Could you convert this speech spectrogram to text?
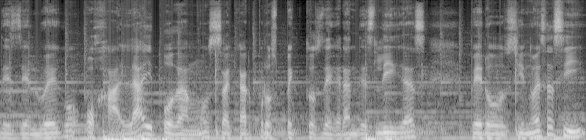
Desde luego, ojalá y podamos sacar prospectos de grandes ligas, pero si no es así,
